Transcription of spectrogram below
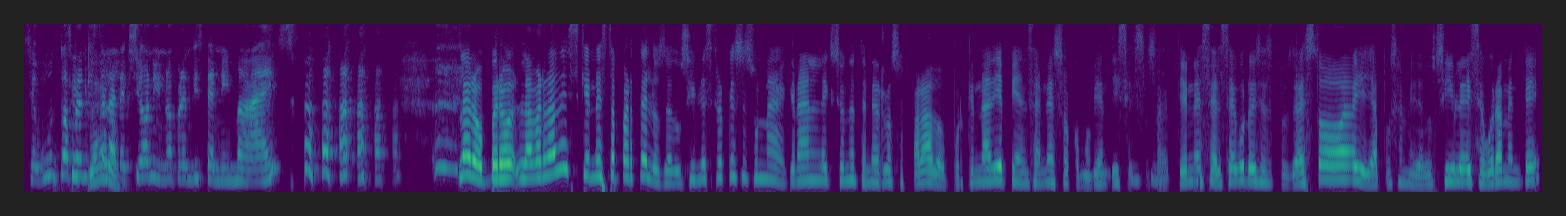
Según tú aprendiste la lección y no aprendiste ni más. claro, pero la verdad es que en esta parte de los deducibles creo que esa es una gran lección de tenerlo separado, porque nadie piensa en eso, como bien dices. O sea, tienes el seguro y dices, pues ya estoy, y ya puse mi deducible y seguramente,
